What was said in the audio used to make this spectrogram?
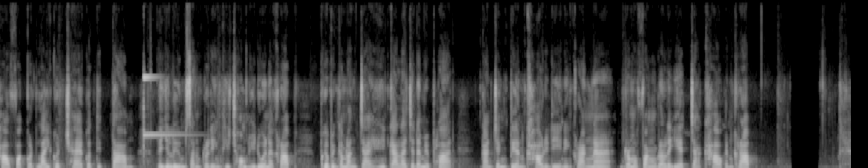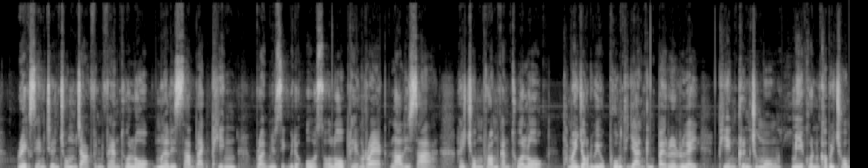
ข่าวฝากกดไลค์กดแชร์กดติดตาม และอย่าลืมสั่นกระดิ่งที่ช่องให้ด้วยนะครับ เพื่อเป็นกำลังใจให้กันและจะได้ไม่พลาด การแจ้งเตือนข่าวดีๆ ในครั้งหน้า เรามาฟังรายละเอียดจากข่าวกันครับ เรียกเสียงชื่นชมจากแฟนๆทั่วโลกเมื่อลิซ่าแบล็ k พิงปล่อยมิวสิกวิดีโอโซโล่เพลงแรกลาลิซ่าให้ชมพร้อมกันทั่วโลก ทำให้ยอดวิวพุ่งทะยานขึ้นไปเรื่อยๆ เพียงครึ่งชั่วโมง มีคนเข้าไปชม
